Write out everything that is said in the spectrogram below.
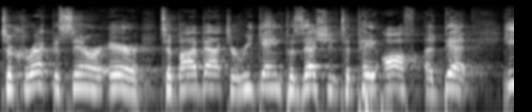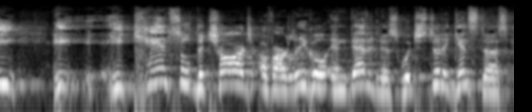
To correct a sin or error, to buy back, to regain possession, to pay off a debt. He he, he canceled the charge of our legal indebtedness, which stood against us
